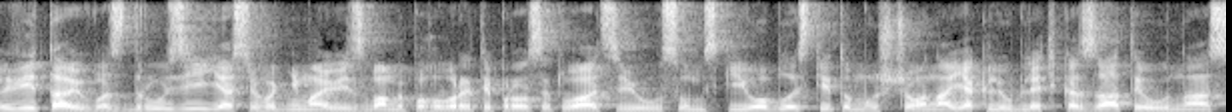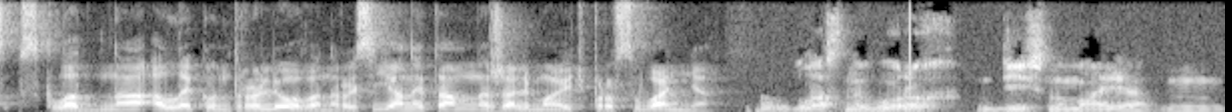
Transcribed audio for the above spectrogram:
Вітаю вас, друзі. Я сьогодні маю із вами поговорити про ситуацію у Сумській області, тому що вона, як люблять казати, у нас складна, але контрольована. Росіяни там, на жаль, мають просування. Ну, власне, ворог дійсно має м,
